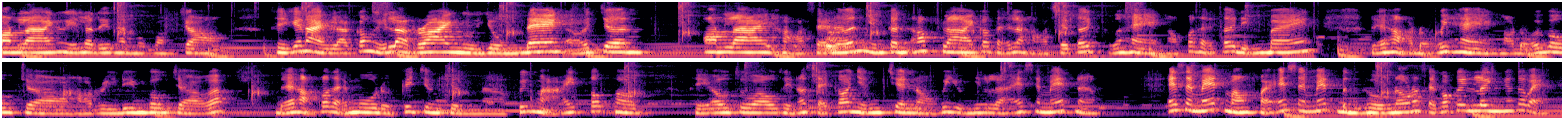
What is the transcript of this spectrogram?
online, có nghĩa là đi thành một vòng tròn. Thì cái này là có nghĩa là right người dùng đang ở trên online, họ sẽ đến những kênh offline. Có thể là họ sẽ tới cửa hàng, họ có thể tới điểm bán để họ đổi hàng, họ đổi voucher, họ redeem voucher á, để họ có thể mua được cái chương trình à, khuyến mãi tốt hơn thì O2O thì nó sẽ có những channel ví dụ như là SMS nè. SMS mà không phải SMS bình thường đâu nó sẽ có cái link đó các bạn.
